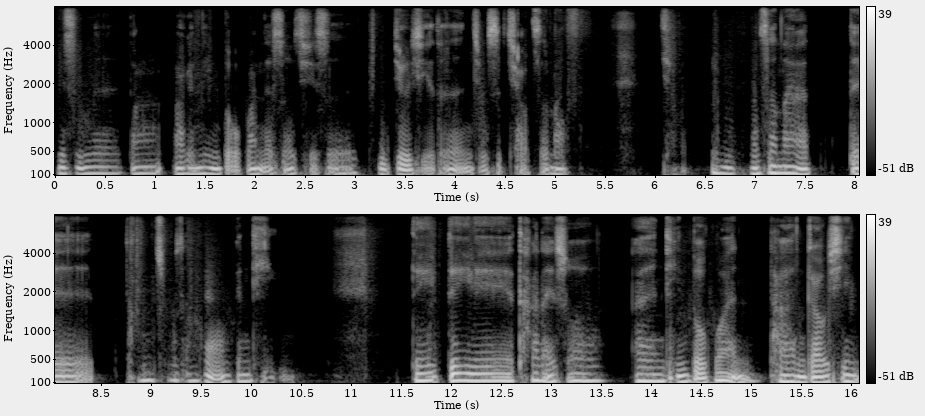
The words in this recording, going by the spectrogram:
其实呢，当阿根廷夺冠的时候，其实最纠结的人就是乔治纳。乔，嗯，乔治纳的当初在阿根廷，对对于他来说，阿根廷夺冠他很高兴。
